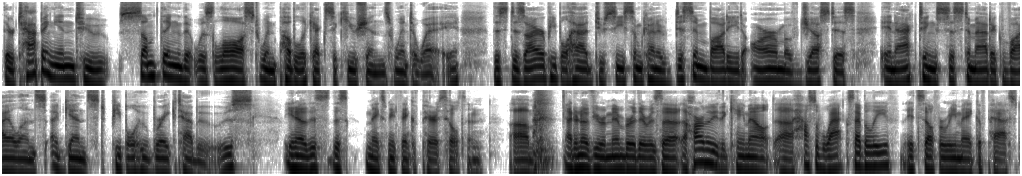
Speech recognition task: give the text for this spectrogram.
they're tapping into something that was lost when public executions went away. This desire people had to see some kind of disembodied arm of justice enacting systematic violence against people who break taboos. You know, this this makes me think of Paris Hilton. Um, I don't know if you remember, there was a, a horror movie that came out, uh, House of Wax, I believe. Itself a remake of past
